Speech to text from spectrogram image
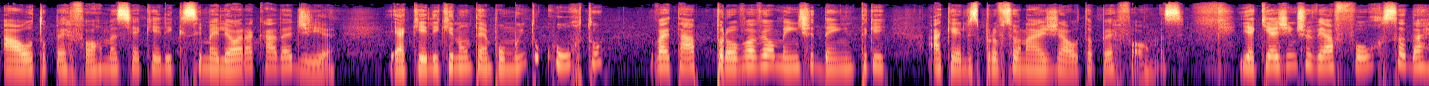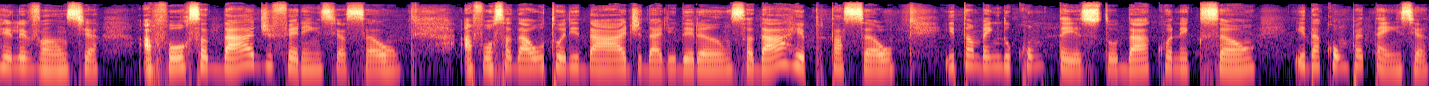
alta performance é aquele que se melhora a cada dia. É aquele que, num tempo muito curto, vai estar provavelmente dentre aqueles profissionais de alta performance. E aqui a gente vê a força da relevância, a força da diferenciação, a força da autoridade, da liderança, da reputação e também do contexto, da conexão e da competência.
